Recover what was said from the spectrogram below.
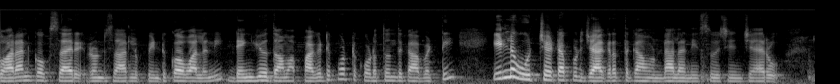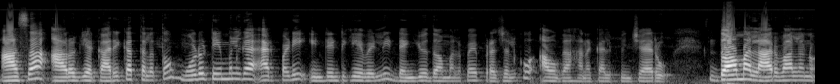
వారానికి ఒకసారి రెండుసార్లు పిండుకోవాలని డెంగ్యూ దోమ పగటిపొట్టు కొడుతుంది కాబట్టి ఇళ్ళు ఊడ్చేటప్పుడు జాగ్రత్తగా ఉండాలని సూచించారు. ఆశా ఆరోగ్య కార్యకర్తలతో మూడు టీములుగా ఏర్పడి ఇంటింటికి వెళ్ళి డెంగ్యూ దోమలపై ప్రజలకు అవగాహన కల్పించారు. దోమ లార్వాలను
